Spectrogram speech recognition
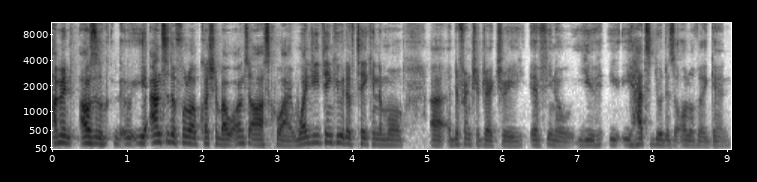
I mean, I was you answered the follow up question, but I want to ask why. Why do you think you would have taken a more uh, a different trajectory if you know you, you you had to do this all over again?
